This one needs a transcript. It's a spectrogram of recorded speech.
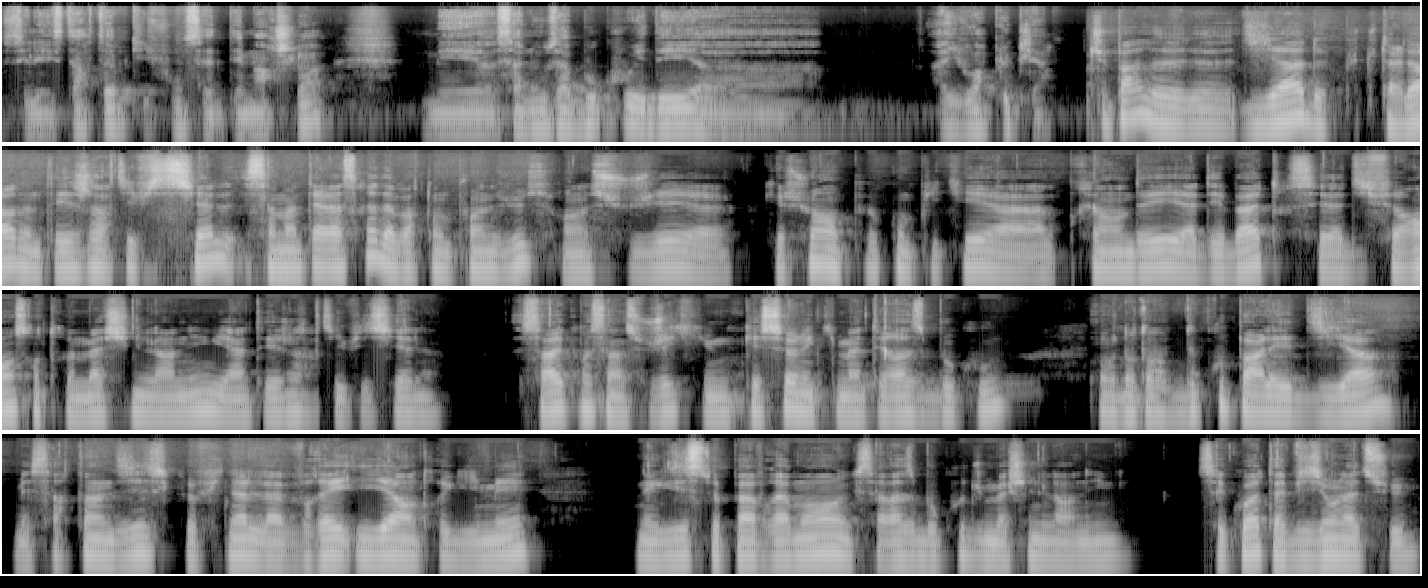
c'est les startups qui font cette démarche là mais euh, ça nous a beaucoup aidé à y voir plus clair. Tu parles d'IA depuis tout à l'heure, d'intelligence artificielle. Ça m'intéresserait d'avoir ton point de vue sur un sujet euh, qui est un peu compliqué à appréhender et à débattre. C'est la différence entre machine learning et intelligence artificielle. C'est vrai que moi, c'est un sujet qui me questionne et qui m'intéresse beaucoup. On entend beaucoup parler d'IA, mais certains disent qu'au final, la vraie IA, entre guillemets, n'existe pas vraiment et que ça reste beaucoup du machine learning. C'est quoi ta vision là-dessus?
